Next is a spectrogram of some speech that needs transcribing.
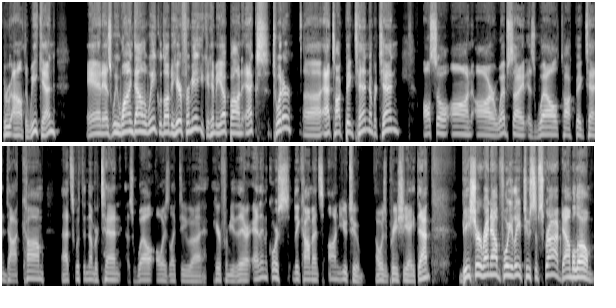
throughout the weekend. And as we wind down the week, we'd love to hear from you. You can hit me up on X, Twitter, uh, at Talk Big Ten, number 10. Also on our website as well, talkbig10.com. That's with the number 10 as well. Always like to uh, hear from you there. And then, of course, the comments on YouTube. Always appreciate that. Be sure right now, before you leave, to subscribe down below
